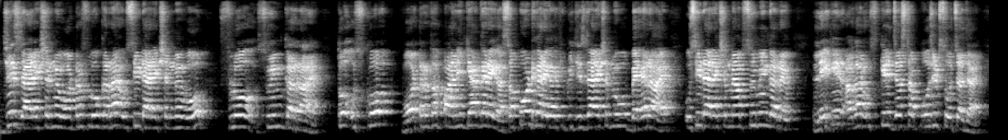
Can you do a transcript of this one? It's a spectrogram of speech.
जिस डायरेक्शन में वाटर फ्लो कर रहा है, उसी डायरेक्शन में वो फ्लो स्विम कर रहा है। तो उसको वाटर का पानी क्या करेगा? सपोर्ट करेगा, क्योंकि जिस डायरेक्शन में वो बह रहा है, उसी डायरेक्शन में आप स्विमिंग कर रहे हो। लेकिन अगर उसके जस्ट अपोजिट सोचा जाए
